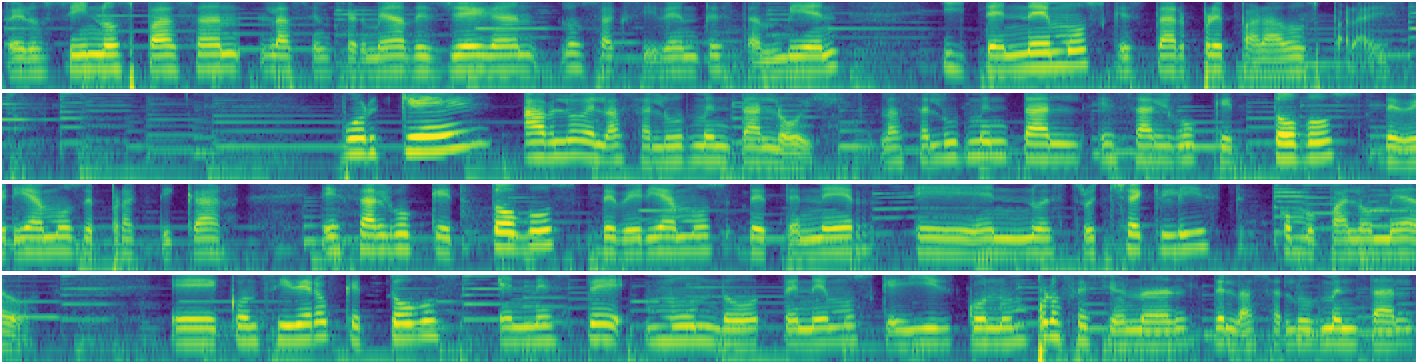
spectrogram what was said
pero sí nos pasan, las enfermedades llegan, los accidentes también, y tenemos que estar preparados para esto. ¿Por qué hablo de la salud mental hoy? La salud mental es algo que todos deberíamos de practicar, es algo que todos deberíamos de tener eh, en nuestro checklist como palomeado. Eh, considero que todos en este mundo tenemos que ir con un profesional de la salud mental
